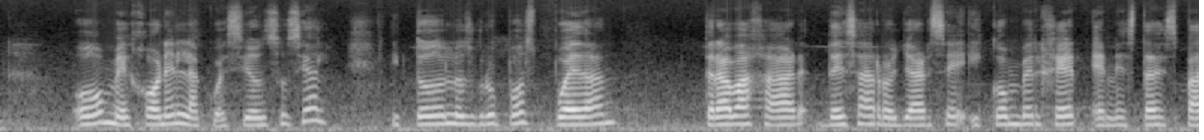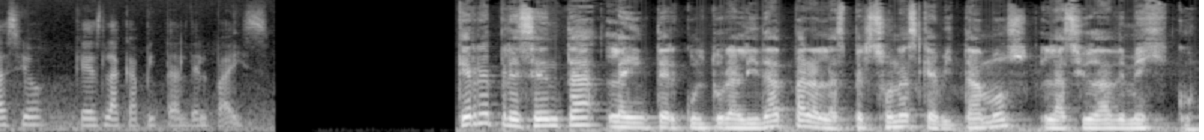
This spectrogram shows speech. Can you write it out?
o mejoren la cohesión social y todos los grupos puedan trabajar, desarrollarse y converger en este espacio que es la capital del país. ¿Qué representa la interculturalidad para las personas que habitamos la Ciudad de México?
